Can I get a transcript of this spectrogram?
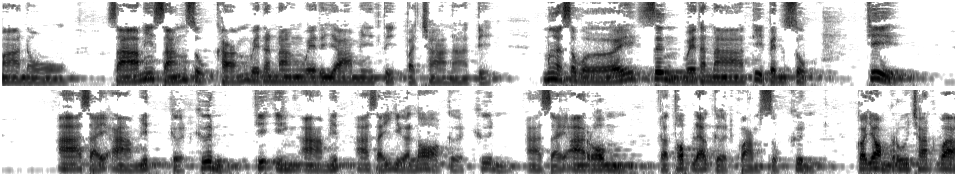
มาโน สามิสังสุขขัง เวทนังเวทยามีติปชานาติ เมื่อเสวยซึ่งเวทนาที่เป็นสุขที่ อาศัยอามิตรเกิดขึ้น ที่อิงอามิตร อาศัยเหยื่อล่อเกิดขึ้น อาศัยอารมณ์ กระทบแล้วเกิดความสุขขึ้น ก็ย่อมรู้ชัดว่า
